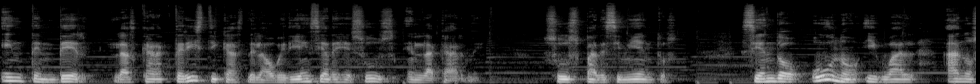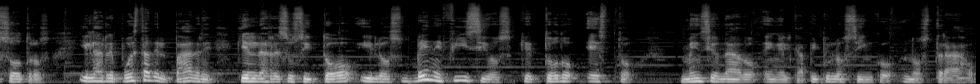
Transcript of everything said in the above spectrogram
entender las características de la obediencia de Jesús en la carne, sus padecimientos, siendo uno igual a nosotros, y la respuesta del Padre, quien le resucitó, y los beneficios que todo esto mencionado en el capítulo 5 nos trajo.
